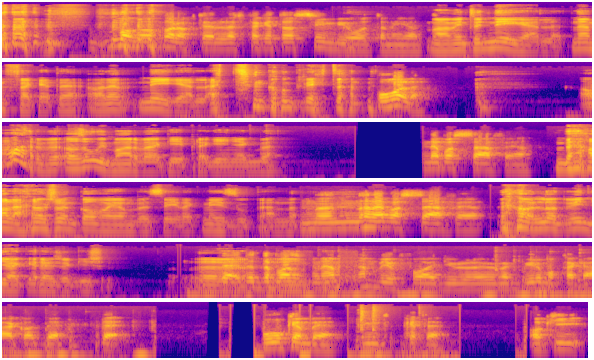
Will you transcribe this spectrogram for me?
maga a karakter lett fekete a szimbióta miatt. Mármint, hogy néger lett, nem fekete, hanem néger lett konkrétan. Hol? A Marvel, az új Marvel képregényekbe. Ne basszál fel. De halálosan komolyan beszélek, nézz utána. Na, na ne basszál fel. Hallod, mindjárt keresek is. De, de, de bazd, nem, nem vagyok fajgyűlölő, meg bírom a fekákat, de, de Pókember, mint Kete, aki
